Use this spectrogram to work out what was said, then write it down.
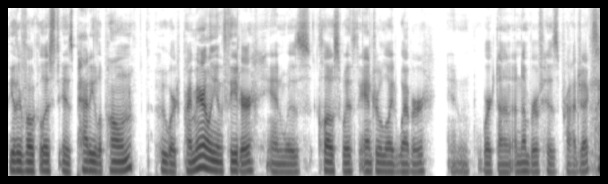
The other vocalist is Patti LuPone, who worked primarily in theater and was close with Andrew Lloyd Webber and worked on a number of his projects.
